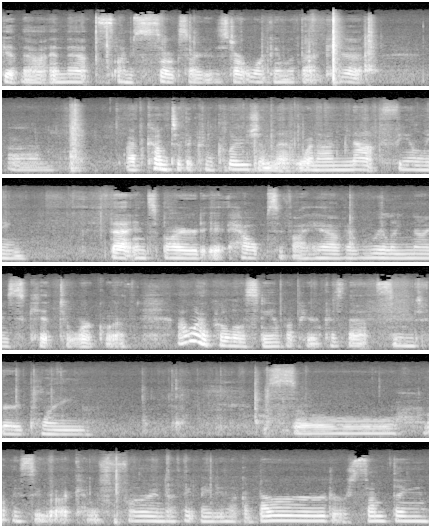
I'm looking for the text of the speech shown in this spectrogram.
get that, and that's, I'm so excited to start working with that kit. Um, I've come to the conclusion that when I'm not feeling that inspired, it helps if I have a really nice kit to work with. I want to put a little stamp up here because that seems very plain. So, let me see what I can find. I think maybe like a bird or something.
